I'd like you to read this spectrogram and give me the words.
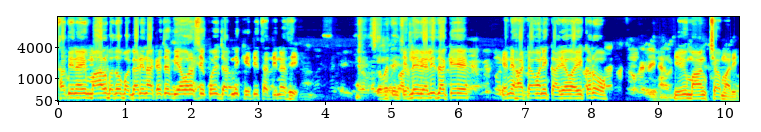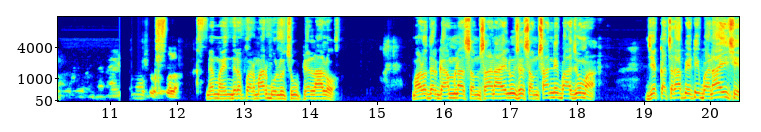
થતી નહીં માલ બધો બગાડી નાખે છે. બે વર્ષથી કોઈ જાતની ખેતી થતી નથી. એટલે વહેલી તકે એને હટાવવાની કાર્યવાહી કરો એવી માંગ છે અમારી. મેં મહેન્દ્ર પરમાર બોલું છું. ઉફે લાલો. માળોદર ગામના શમશાન આવેલું છે. શમશાનની બાજુમાં જે કચરા પેટી બનાવી છે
